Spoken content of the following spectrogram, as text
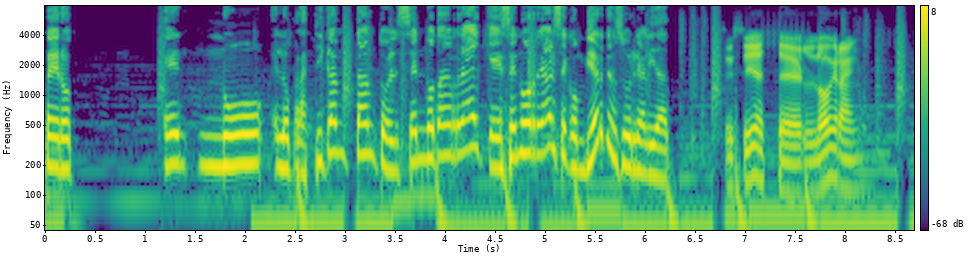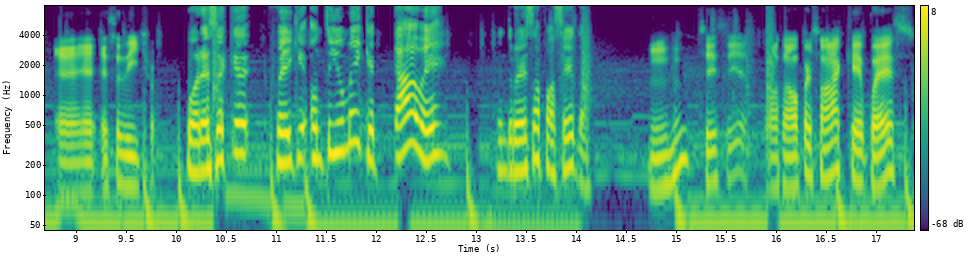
pero eh, no lo practican tanto el ser no tan real que ese no real se convierte en su realidad. Sí, sí, este, logran eh, ese dicho. Por eso es que fake it until you make it cabe dentro de esa faceta. Ujú, Sí, sí. Conocemos personas que pues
